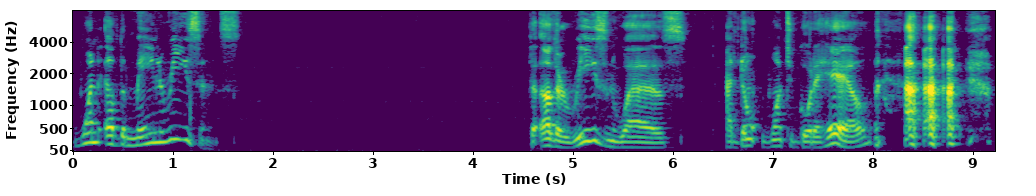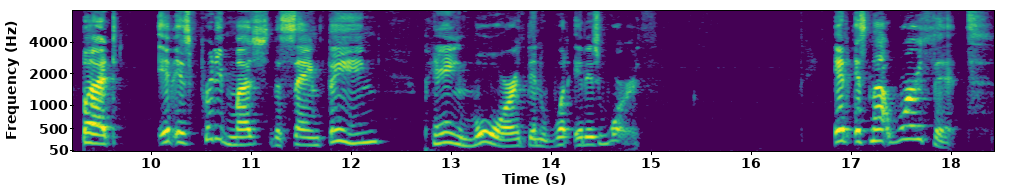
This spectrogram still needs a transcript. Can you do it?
One of the main reasons. The other reason was I don't want to go to hell, but it is pretty much the same thing, paying more than what it is worth. It is not worth it.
